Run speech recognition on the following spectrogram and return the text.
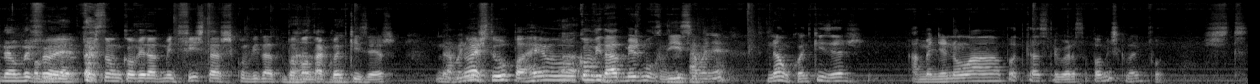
não, mas foi, foste um convidado muito fixe, estás convidado para voltar quando quiseres. Não, Amanhã? não és tu, pá, é o Ah, convidado mesmo, o Redício. Amanhã? Não, quando quiseres. Amanhã não há podcast, agora só para o mês que vem. Pô. Isto,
